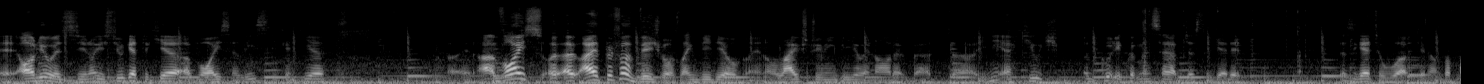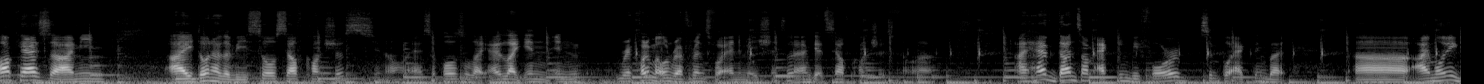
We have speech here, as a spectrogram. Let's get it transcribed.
uh, audio is you know you still get to hear a voice at least you can hear uh, voice uh, I prefer visuals like video you know live streaming video and all that but you need a huge a good equipment setup just to get it just to get to work you know. But podcasts I mean I don't have to be so self-conscious you know as opposed to like I like in in recording my own reference for animation so I get self-conscious you know. I have done some acting before, simple acting, but uh, I'm only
